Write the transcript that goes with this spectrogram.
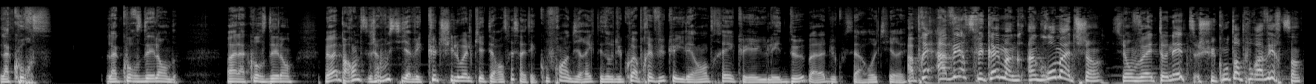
La course. La course des Landes. Ouais, la course d'élan. Mais ouais, par contre, j'avoue, s'il y avait que Chilwell qui était rentré, ça a été coup franc indirect. Et donc, du coup, après, vu qu'il est rentré et qu'il y a eu les deux, bah là, du coup, c'est à retirer. Après, Averts fait quand même un, gros match. Hein. Si on veut être honnête, je suis content pour Averts. Hein.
